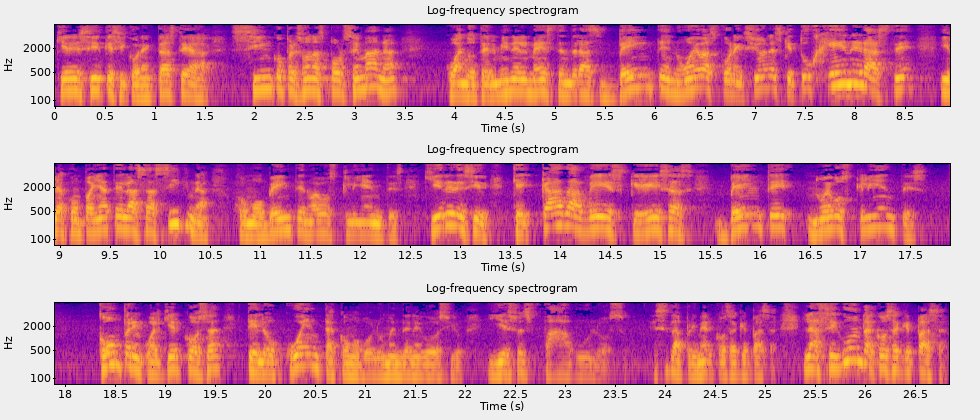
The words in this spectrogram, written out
Quiere decir que si conectaste a cinco personas por semana, cuando termine el mes tendrás 20 nuevas conexiones que tú generaste y la compañía te las asigna como 20 nuevos clientes. Quiere decir que cada vez que esas 20 nuevos clientes compren cualquier cosa, te lo cuenta como volumen de negocio. Y eso es fabuloso. Esa es la primera cosa que pasa. La segunda cosa que pasa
